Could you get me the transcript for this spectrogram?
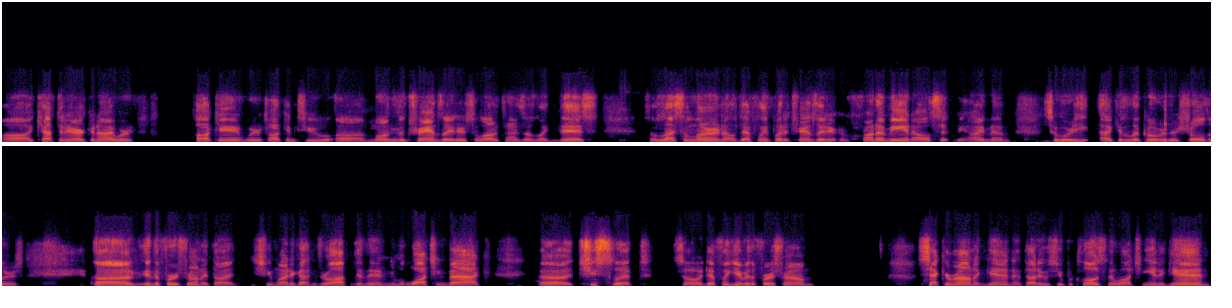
Uh, Captain Eric and I were talking. We were talking to uh, among the translators. A lot of times I was like this, so lesson learned. I'll definitely put a translator in front of me, and I'll sit behind them so where I can look over their shoulders. Uh, in the first round, I thought she might have gotten dropped, and then watching back, uh, she slipped. So I definitely gave her the first round. Second round again, I thought it was super close. And then watching it again,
